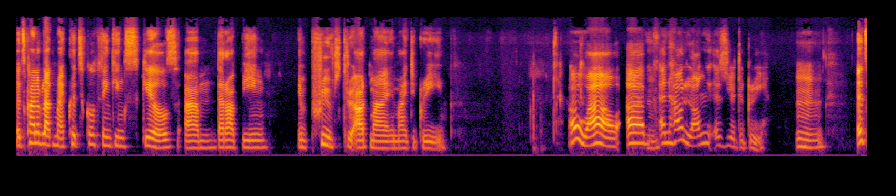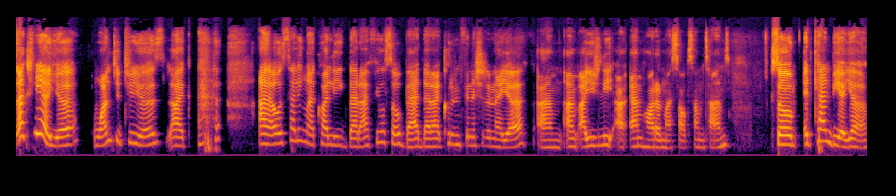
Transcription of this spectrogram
it's kind of like my critical thinking skills um, that are being improved throughout my my degree. Oh wow. Um, Mm. and how long is your degree? Mm. It's actually a year, one to two years. Like I was telling my colleague that I feel so bad that I couldn't finish it in a year. Um, I, I usually I am hard on myself sometimes, so it can be a year,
